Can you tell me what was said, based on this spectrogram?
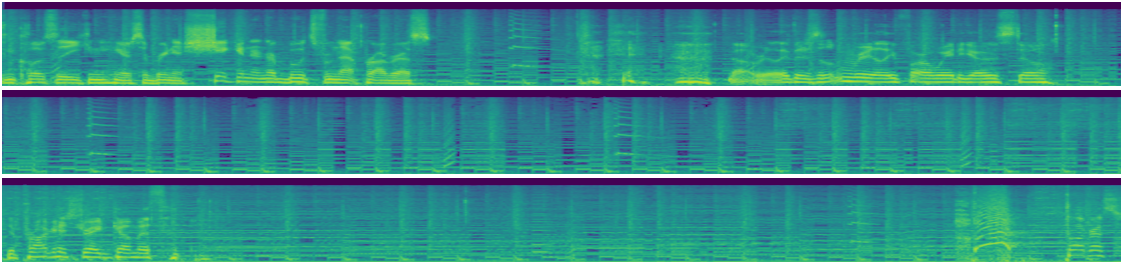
Listen closely, you can hear Sabrina shaking in her boots from that progress. Not really, there's a really far way to go still. The progress train cometh. Ah! Progress.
